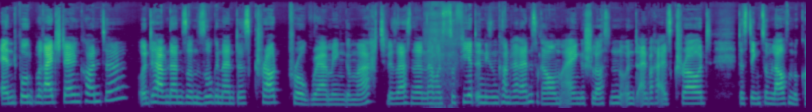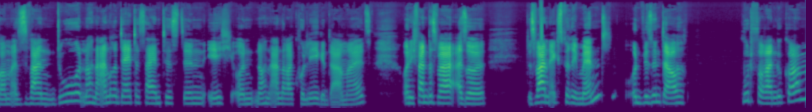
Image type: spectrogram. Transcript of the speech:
Endpunkt bereitstellen konnte und haben dann so ein sogenanntes Crowd-Programming gemacht. Wir saßen dann, haben uns zu viert in diesen Konferenzraum eingeschlossen und einfach als Crowd das Ding zum Laufen bekommen. Also es waren du, noch eine andere Data Scientistin, ich und noch ein anderer Kollege damals. Und ich fand, das war, also, das war ein Experiment und wir sind da auch gut vorangekommen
